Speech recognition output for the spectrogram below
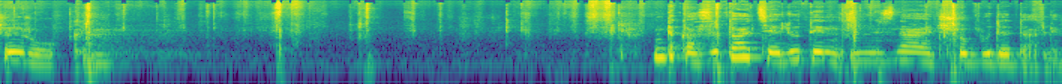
Широке. Ну, така ситуація, люди не знають, що буде далі.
